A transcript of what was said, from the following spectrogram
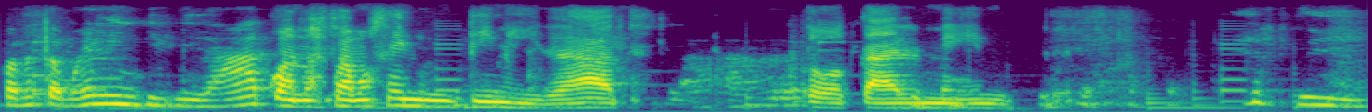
Cuando estamos en intimidad. Cuando estamos en intimidad. Totalmente. Sí.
